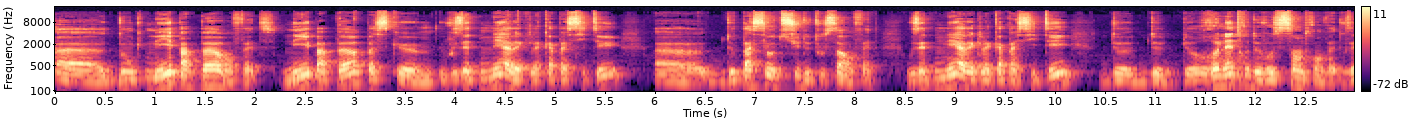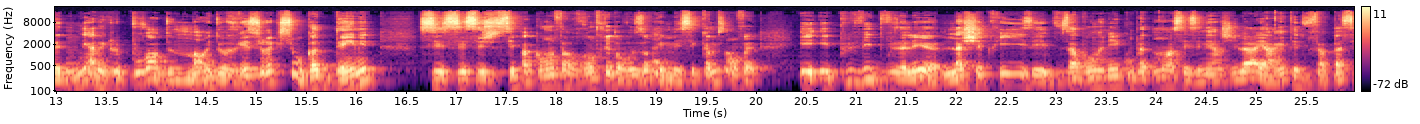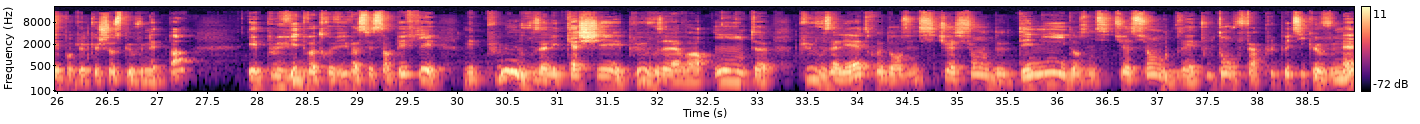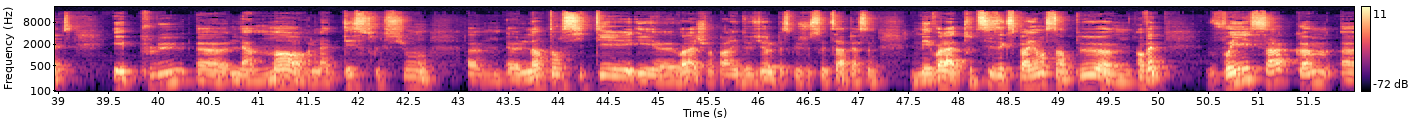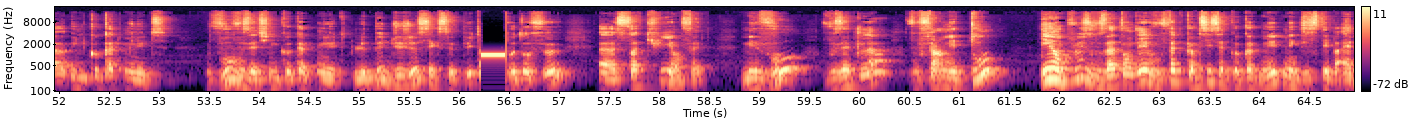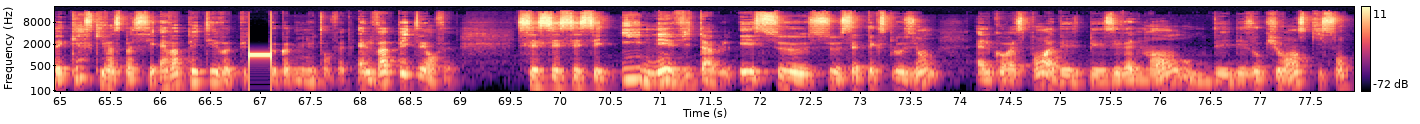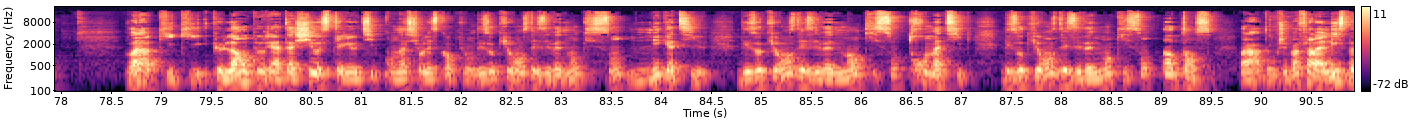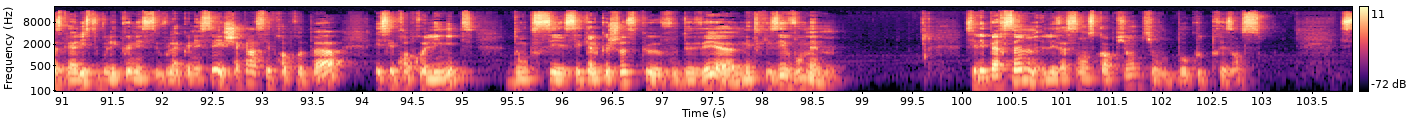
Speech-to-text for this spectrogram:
Euh, donc n'ayez pas peur en fait. N'ayez pas peur parce que vous êtes né avec la capacité euh, de passer au-dessus de tout ça en fait. Vous êtes né avec la capacité de, de, de, renaître de vos centres en fait. Vous êtes né avec le pouvoir de mort et de résurrection. God damn it. C'est, c'est, c'est, je sais pas comment le faire rentrer dans vos oreilles, mais c'est comme ça en fait. Et, plus vite vous allez euh, lâcher prise et vous abandonner complètement à ces énergies-là et arrêter de vous faire passer pour quelque chose que vous n'êtes pas, et plus vite votre vie va se simplifier. Mais plus vous allez cacher, plus vous allez avoir honte, plus vous allez être dans une situation de déni, dans une situation où vous allez tout le temps vous faire plus petit que vous n'êtes, et plus euh, la mort, la destruction, l'intensité, et voilà, je vais parler de viol parce que je souhaite ça à personne, mais voilà, toutes ces expériences un peu... en fait, Voyez ça comme euh, une cocotte minute. Vous, vous êtes une cocotte minute. Le but du jeu, c'est que ce putain de pot-au-feu euh, soit cuit, en fait. Mais vous, vous êtes là, vous fermez tout, et en plus, vous attendez, vous faites comme si cette cocotte minute n'existait pas. Eh bien, qu'est-ce qui va se passer? Elle va péter, votre putain de cocotte minute, en fait. Elle va péter, en fait. C'est inévitable. Et ce, ce, cette explosion, elle correspond à des, événements ou des, des occurrences qui sont voilà, qui, qui, que là on peut réattacher aux stéréotypes qu'on a sur les scorpions. Des occurrences des événements qui sont négatives, des occurrences des événements qui sont traumatiques, des occurrences des événements qui sont intenses. Voilà, donc je vais pas faire la liste parce que la liste vous, les connaissez, vous la connaissez et chacun a ses propres peurs et ses propres limites. Donc c'est quelque chose que vous devez euh, maîtriser vous-même. C'est les personnes, les ascendants scorpions, qui ont beaucoup de présence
